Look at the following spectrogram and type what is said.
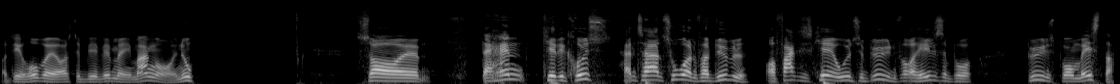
Og det håber jeg også, det bliver ved med i mange år endnu. Så øh, da han, Kirte Kryds, han tager turen fra Dybel og faktisk herude til byen for at hilse på byens borgmester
